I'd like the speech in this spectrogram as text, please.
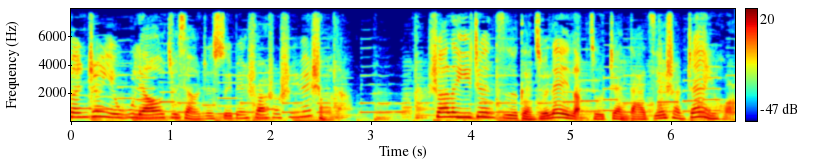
反正也无聊，就想着随便刷刷深渊什么的。刷了一阵子，感觉累了，就站大街上站一会儿。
